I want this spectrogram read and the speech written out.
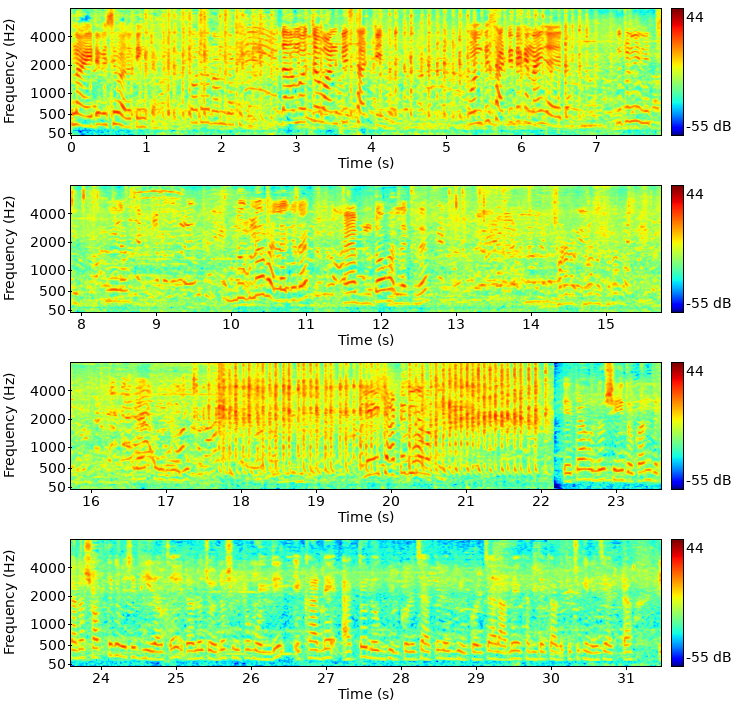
না এটা বেশি ভালো পিঙ্কটা কত দাম দেখো দাম হচ্ছে one piece thirty one piece thirty থেকে নাই যায় এটা। দুটো নিয়ে নিচ্ছি। নিয়ে না ব্লুগুলোও ভালো লাগছে দেখ। হ্যাঁ ব্লুটাও ভালো লাগছে দেখ। কোনটা তাহলে এই চারটে দিন আমাকে। এটা হলো সেই দোকান যেখানে সব থেকে বেশি ভিড় আছে। এটা হলো জৈন শিল্প মন্দির। এখানে এত লোক ভিড় করেছে এত লোক ভিড় করেছে। আর আমি এখান থেকে অনেক কিছু কিনেছি। একটা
